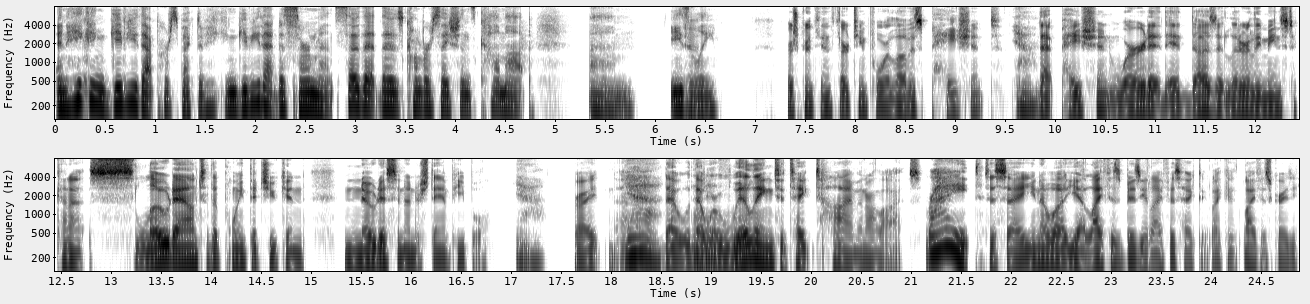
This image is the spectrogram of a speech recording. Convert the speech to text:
And he can give you that perspective. He can give you Yeah. that discernment so that those conversations come up um, easily. First Corinthians thirteen four. Love is patient. Yeah. That patient word, it, it does. It literally means to kind of slow down to the point that you can notice and understand people. Yeah. Right. Uh, Yeah, That that, that we're is- willing to take time in our lives. Right. to say, you know what? Yeah, life is busy, life is hectic, like life is crazy.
